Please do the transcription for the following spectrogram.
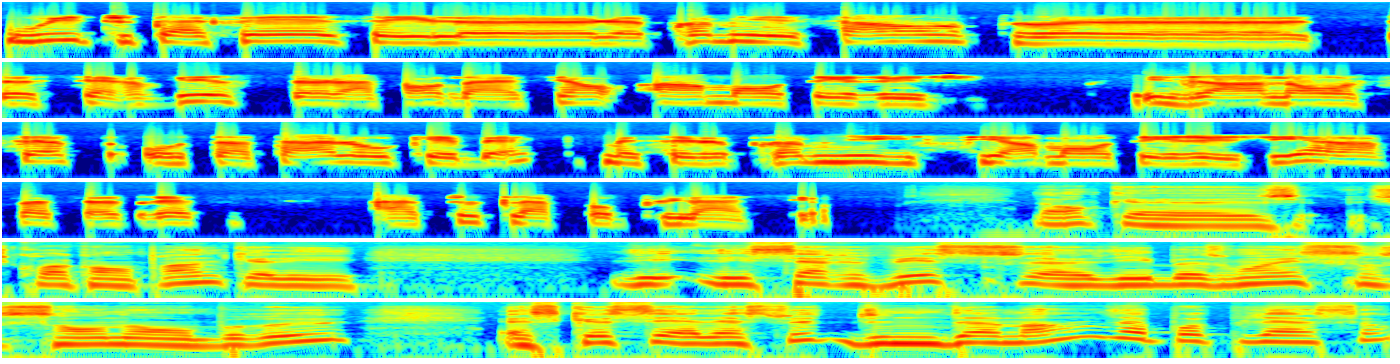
Oui, tout à fait. C'est le, premier centre euh, de service de la Fondation en Montérégie. Ils en ont sept au total au Québec, mais c'est le premier ici en Montérégie. Alors, ça s'adresse à toute la population. Donc, euh, je, crois comprendre que les, les, services, euh, les besoins sont, nombreux. Est-ce que c'est à la suite d'une demande de la population?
